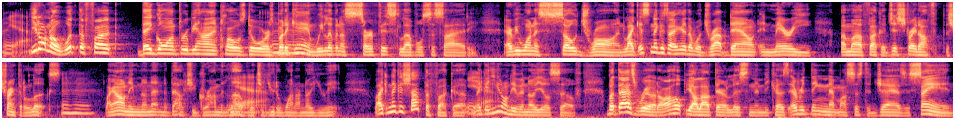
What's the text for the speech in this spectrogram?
Yeah. You don't know what the fuck they going through behind closed doors. Mm-hmm. But again, we live in a surface level society. Everyone is so drawn. Like it's niggas out here that will drop down and marry a motherfucker just straight off the strength of the looks. Mm-hmm. Like I don't even know nothing about you, girl. I'm in love yeah. with you. You the one I know you it. Like nigga, shut the fuck up, yeah. nigga. You don't even know yourself. But that's real though. I hope y'all out there listening because everything that my sister Jazz is saying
